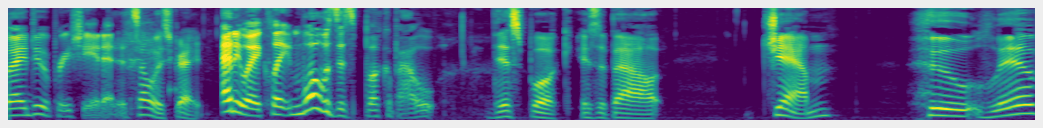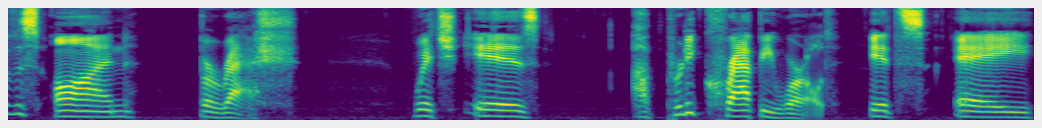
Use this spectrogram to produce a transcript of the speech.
I do appreciate it. It's always great. Anyway, Clayton, what was this book about? this book is about Jem, who lives on Baresh, which is a pretty crappy world. It's a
